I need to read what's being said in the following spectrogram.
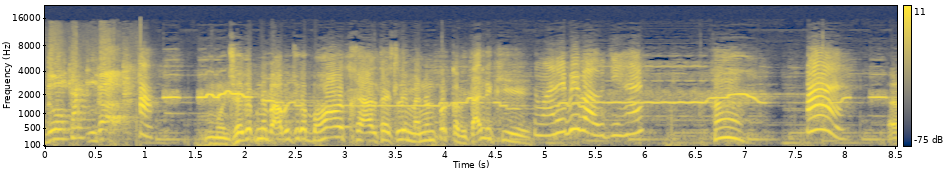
दूँगा। मुझे भी अपने बाबूजी का बहुत ख्याल था इसलिए मैंने उन पर कविता लिखी है। तुम्हारे भी बाबूजी हैं? हाँ। हाँ।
